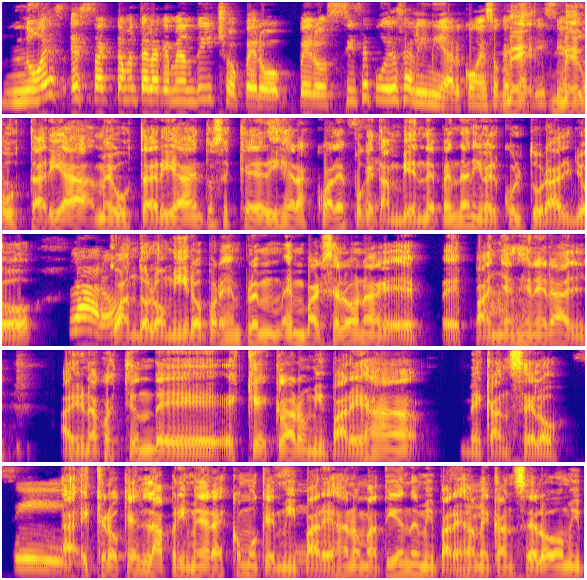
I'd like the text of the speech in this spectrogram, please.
No es exactamente la que me han dicho, pero, pero sí se pudiese alinear con eso que me, estás diciendo. Me gustaría, me gustaría entonces que dijeras cuál es, porque también depende a nivel cultural. Yo, cuando lo miro, por ejemplo, en, Barcelona, eh, España en general, hay una cuestión de. Es que, claro, mi pareja me canceló. Sí. Ah, creo que es la primera, es como que mi pareja no me atiende, mi pareja me canceló, mi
